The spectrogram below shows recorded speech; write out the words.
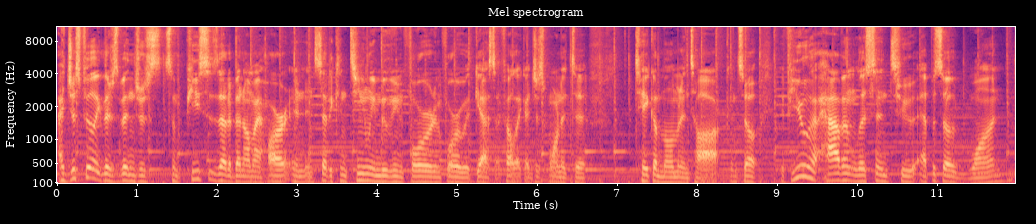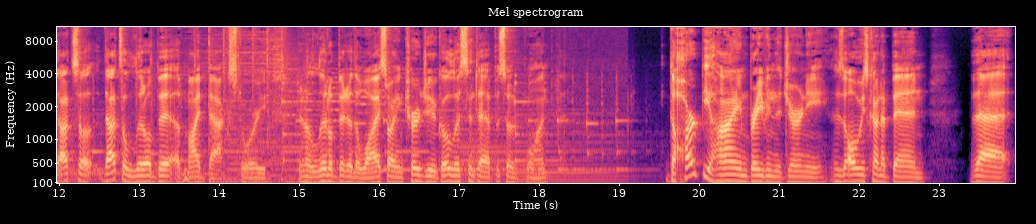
I just feel like there's been just some pieces that have been on my heart. And instead of continually moving forward and forward with guests, I felt like I just wanted to take a moment and talk. And so if you haven't listened to episode one, that's a that's a little bit of my backstory and a little bit of the why. So I encourage you to go listen to episode one. The heart behind Braving the Journey has always kind of been that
